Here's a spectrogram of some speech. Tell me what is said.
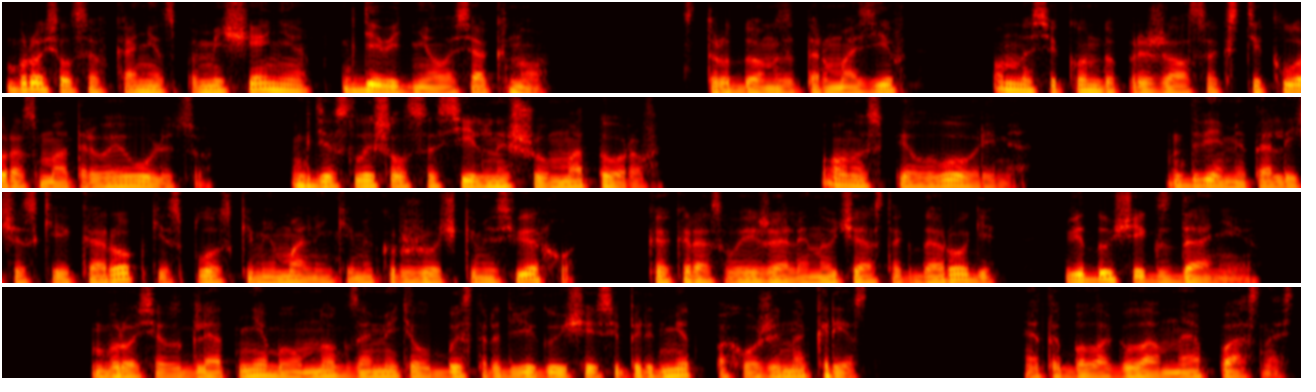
бросился в конец помещения, где виднелось окно. С трудом затормозив, он на секунду прижался к стеклу, рассматривая улицу, где слышался сильный шум моторов. Он успел вовремя. Две металлические коробки с плоскими маленькими кружочками сверху как раз выезжали на участок дороги, ведущий к зданию. Бросив взгляд в небо, Умног заметил быстро двигающийся предмет, похожий на крест. Это была главная опасность.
